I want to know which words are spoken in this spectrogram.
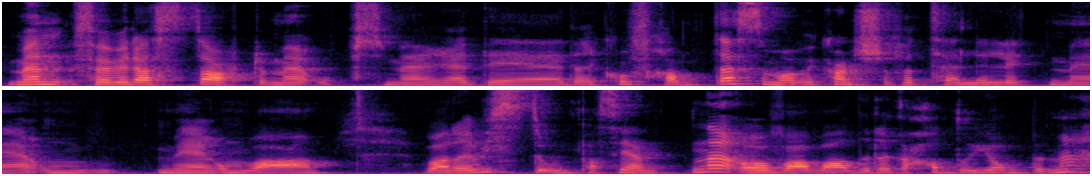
Men før vi da starter med å oppsummere det dere kom fram til, så må vi kanskje fortelle litt mer om, mer om hva, hva, dere visste om pasientene, og hva var det dere hadde å jobbe med?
